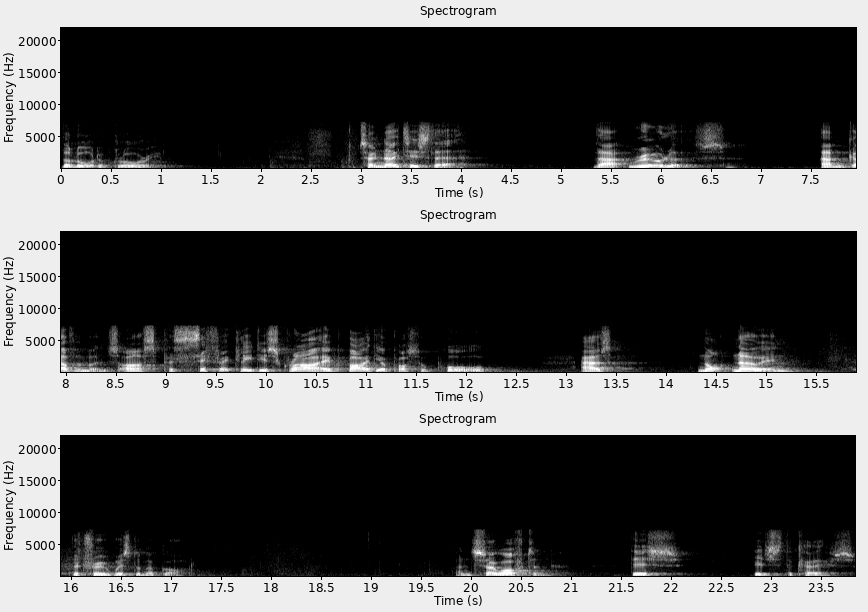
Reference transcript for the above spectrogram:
the Lord of glory. So notice there that rulers and governments are specifically described by the Apostle Paul as not knowing the true wisdom of God. And so often, this is the case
